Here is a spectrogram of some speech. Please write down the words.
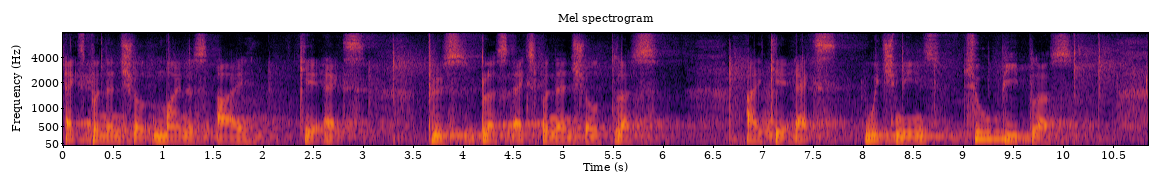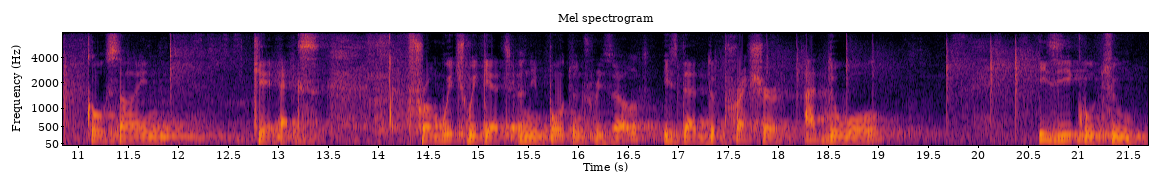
exponential minus i kx plus, plus exponential plus i kx, which means 2p plus cosine kx, from which we get an important result is that the pressure at the wall is equal to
